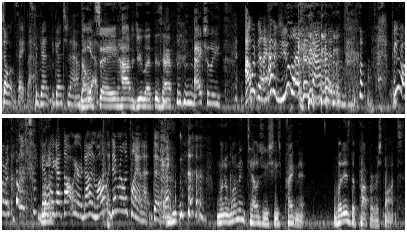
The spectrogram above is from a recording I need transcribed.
don't say that. Good, good to know. don't Yes. say, How did you let this happen? Actually, I would be like, "How did you let this happen?" People are responsible. He's like, I thought we were done. Well, we didn't really plan it, did we? when a woman tells you she's pregnant, what is the proper response?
